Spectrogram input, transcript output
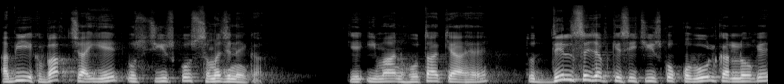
ابھی ایک وقت چاہیے اس چیز کو سمجھنے کا کہ ایمان ہوتا کیا ہے۔ تو دل سے جب کسی چیز کو قبول کر لو گے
